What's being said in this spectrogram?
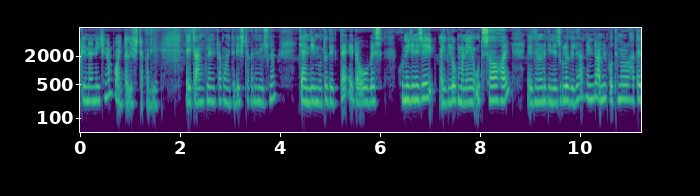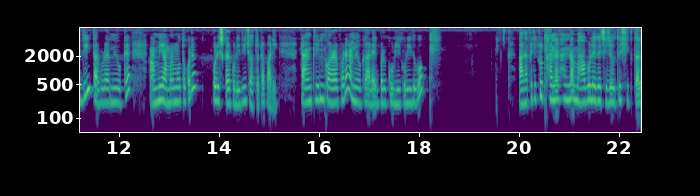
ক্লিনার নিয়েছিলাম পঁয়তাল্লিশ টাকা দিয়ে। এই টাং ক্লিনারটা পঁয়তাল্লিশ টাকা দিয়ে নিয়েছিলাম ক্যান্ডির মতো দেখতে। এটা ও বেশ খুব নিজে নিজেই এগুলো মানে উৎসাহ হয়, এই ধরনের জিনিসগুলো দিলে। কিন্তু আমি প্রথমে ওর হাতে দিই, তারপরে আমি ওকে, আমি আমার মতো করে পরিষ্কার করিয়ে দিই যতটা পারি। টাং ক্লিন করার পরে আমি ওকে আরেকবার কুলি করিয়ে দেবো। আর আপনি একটু ঠান্ডা ঠান্ডা ভাবও লেগেছে যেহেতু শীতকাল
